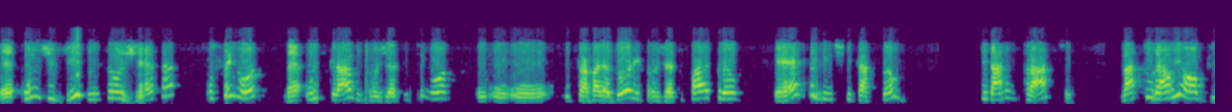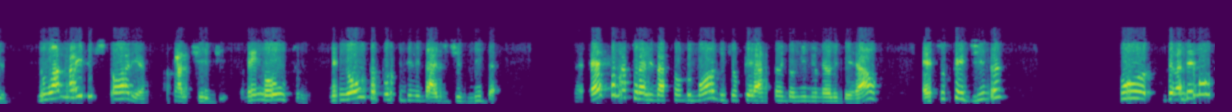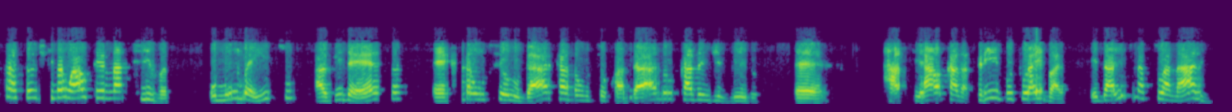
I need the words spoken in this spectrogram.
é, o indivíduo projeta o senhor, né? o escravo projeta o senhor, o, o, o, o trabalhador projeta o patrão. É essa identificação que dá num traço natural e óbvio. Não há mais história a partir disso, nem outro, nem outra possibilidade de vida. Essa naturalização do modo de operação e domínio neoliberal é sucedida por, pela demonstração de que não há alternativas. O mundo é isso, a vida é essa, é, cada um no seu lugar, cada um no seu quadrado, cada indivíduo é, racial, cada tribo, por aí vai. E daí que na sua análise,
